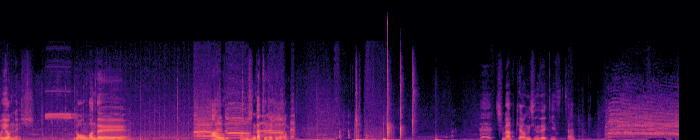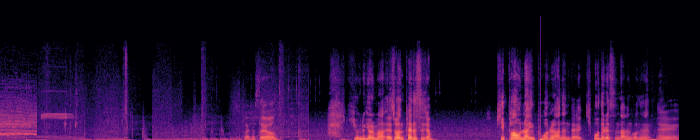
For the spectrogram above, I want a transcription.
어이없네 씨. 넣은 건데. 아우 병신 같은 새끼 저거. 주밥 병신 새끼 진짜. 수고하셨어요. 하, 기억력이 얼마 예, 전 패드 쓰죠. 피파 온라인 4를 하는데 키보드를 쓴다는 거는 예.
